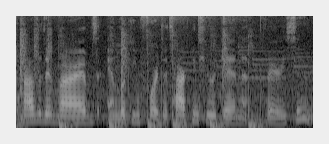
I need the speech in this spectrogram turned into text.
positive vibes, and looking forward to talking to you again very soon.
